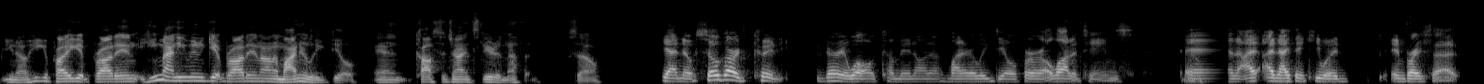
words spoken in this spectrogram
you know, he could probably get brought in. He might even get brought in on a minor league deal and cost the Giants near to nothing. So, yeah, no, Sogard could very well come in on a minor league deal for a lot of teams, yeah. and I and I think he would embrace that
